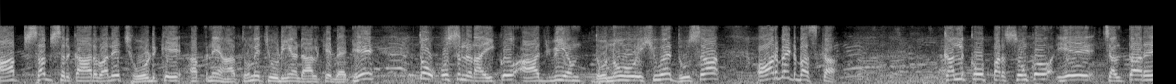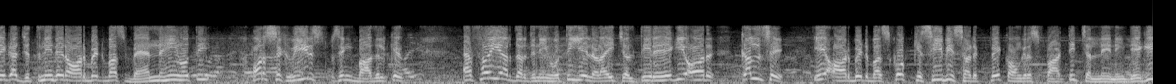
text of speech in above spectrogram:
आप सब सरकार वाले छोड़ के अपने हाथों में चूड़ियाँ डाल के बैठे तो उस लड़ाई को आज भी हम दोनों वो इशू है। दूसरा ऑर्बिट बस का। कल को परसों को ये चलता रहेगा, जितनी देर ऑर्बिट बस बैन नहीं होती। और सुखवीर सिंह बादल के एफआईआर दर्ज नहीं होती ये लड़ाई चलती रहेगी और कल से ये ऑर्बिट बस को किसी भी सड़क पे कांग्रेस पार्टी चलने नहीं देगी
